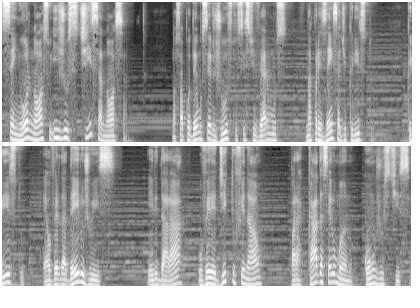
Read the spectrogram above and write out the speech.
Senhor nosso e justiça nossa. Nós só podemos ser justos se estivermos na presença de Cristo. Cristo é o verdadeiro juiz. Ele dará o veredicto final para cada ser humano com justiça.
